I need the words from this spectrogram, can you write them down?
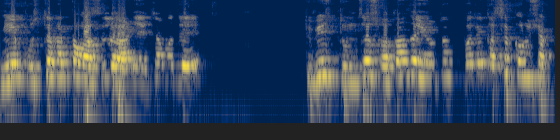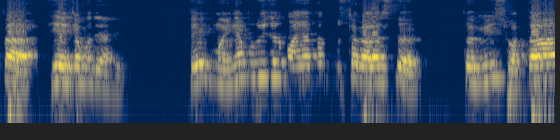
मी हे पुस्तक आता वाचलं आणि याच्यामध्ये तुम्ही तुमचं स्वतःचं युट्यूबमध्ये कसं करू शकता हे याच्यामध्ये आहे. हे एक महिन्यापूर्वी जर माझ्या हातात पुस्तक आलं असतं तर मी स्वतः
